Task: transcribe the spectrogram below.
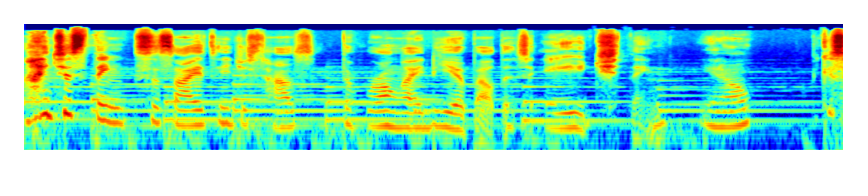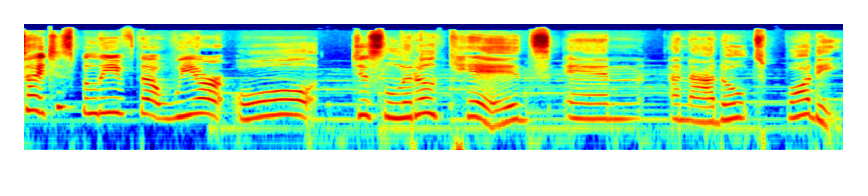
I just think society just has the wrong idea about this age thing, you know? Because I just believe that we are all just little kids in an adult body.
